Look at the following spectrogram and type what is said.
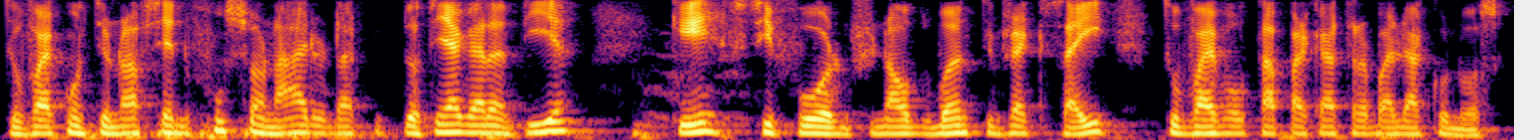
Tu vai continuar sendo funcionário da. Eu tenho a garantia que, se for no final do ano, tiver que sair, tu vai voltar para cá trabalhar conosco.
